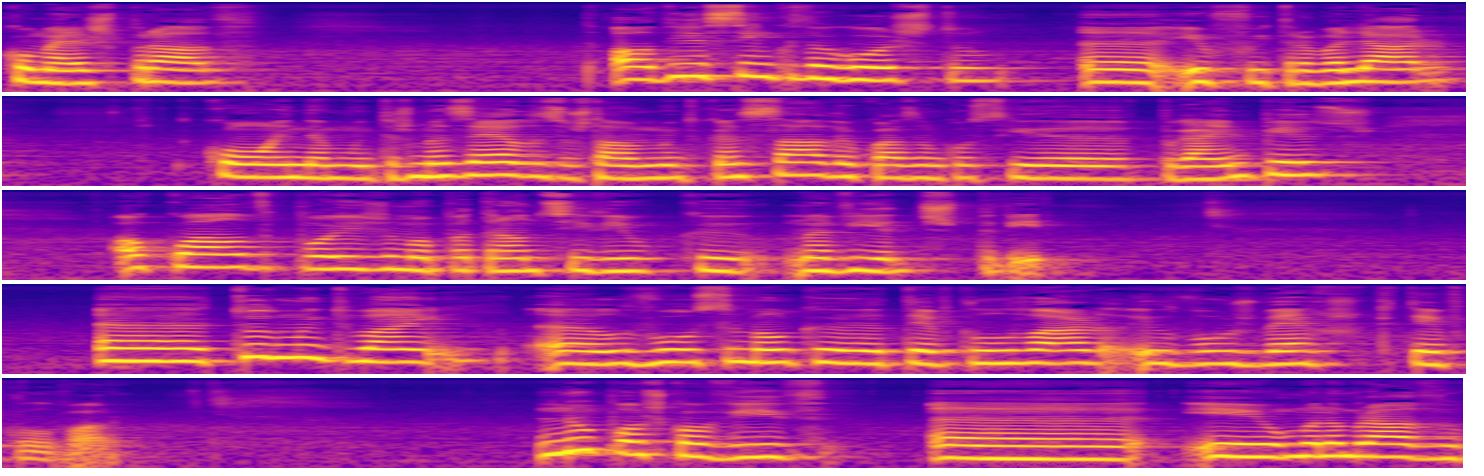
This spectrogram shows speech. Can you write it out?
como era esperado. Ao dia 5 de agosto eu fui trabalhar com ainda muitas mazelas, eu estava muito cansada, eu quase não conseguia pegar em pesos ao qual depois o meu patrão decidiu que me havia de despedir. Uh, tudo muito bem, uh, levou o sermão que teve que levar e levou os berros que teve que levar. No pós-Covid, uh, o meu namorado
